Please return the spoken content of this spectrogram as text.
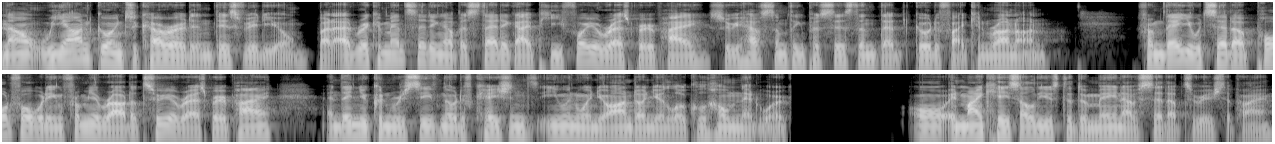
Now, we aren't going to cover it in this video, but I'd recommend setting up a static IP for your Raspberry Pi so you have something persistent that Gotify can run on. From there you would set up port forwarding from your router to your Raspberry Pi, and then you can receive notifications even when you aren't on your local home network. Or in my case I'll use the domain I've set up to reach the Pi.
